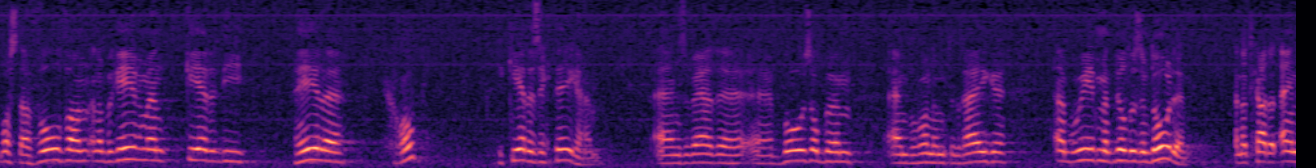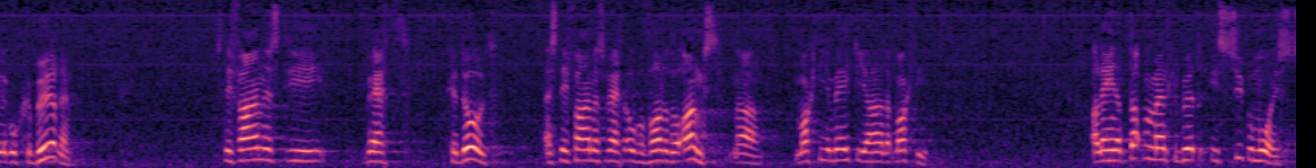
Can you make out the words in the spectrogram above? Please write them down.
was daar vol van. En op een gegeven moment keerde die hele groep, die keerde zich tegen hem. En ze werden eh, boos op hem en begonnen hem te dreigen. En op een gegeven moment wilden ze doden. En dat gaat uiteindelijk ook gebeuren. Stefanus die werd gedood. En Stefanus werd overvallen door angst. Nou, mag hij een beetje? Ja, dat mag hij. Alleen op dat moment gebeurt er iets supermoois.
